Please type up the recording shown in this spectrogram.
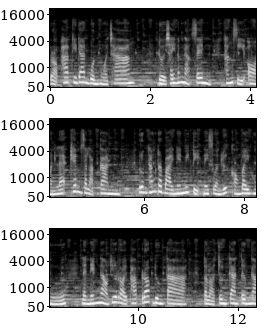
กรอบภาพที่ด้านบนหัวช้าง โดยใช้น้ำหนักเส้น ทั้งสีอ่อนและเข้มสลับกันรวมทั้งระบายเน้นมิติในส่วนลึกของใบหู และเน้นเงาที่รอยพับรอบดวงตา ตลอดจนการเติมเงา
